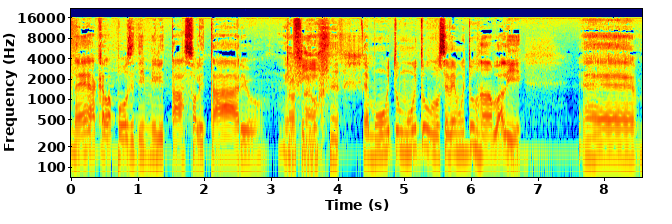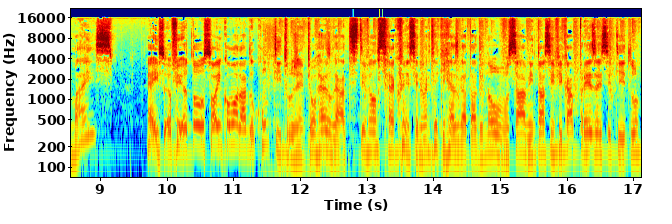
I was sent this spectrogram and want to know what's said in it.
Né? Aquela pose de militar solitário. Enfim. é muito, muito. Você vê muito Rambo ali. É, mas é isso, eu, eu tô só incomodado com o título, gente. O resgate. Se tiver uma sequência, ele vai ter que resgatar de novo, sabe? Então, assim, ficar preso a esse título.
